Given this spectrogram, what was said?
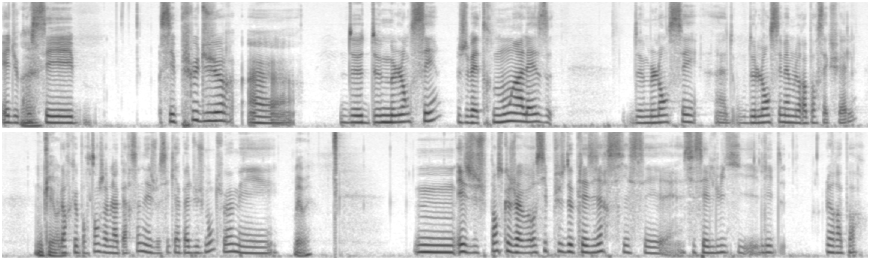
Et du coup, Ouais. c'est c'est plus dur euh, de, de me lancer. Je vais être moins à l'aise de me lancer ou de lancer même le rapport sexuel. Ouais. Alors que pourtant, j'aime la personne et je sais qu'il n'y a pas de jugement, tu vois, mais. Mais ouais. Hum, Et je pense que je vais avoir aussi plus de plaisir si c'est si c'est lui qui lead le rapport.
